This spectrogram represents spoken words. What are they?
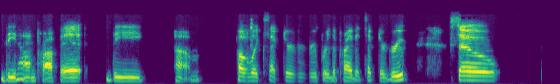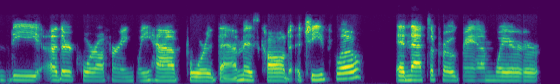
the nonprofit, the um, public sector group, or the private sector group. So the other core offering we have for them is called Achieve Flow. And that's a program where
